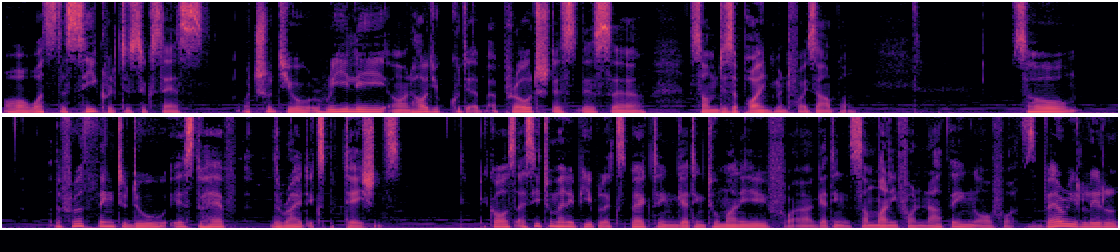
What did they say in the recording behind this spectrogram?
Or what's the secret to success? What should you really, and how you could approach this this uh, some disappointment, for example? So, the first thing to do is to have the right expectations because I see too many people expecting getting too money for uh, getting some money for nothing or for very little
